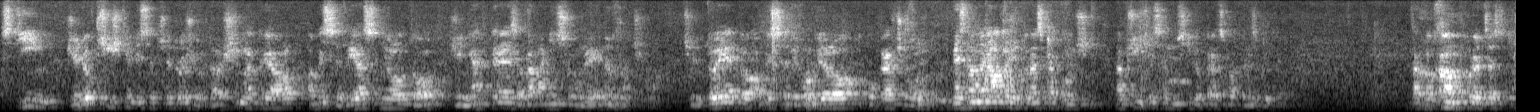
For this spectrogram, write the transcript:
s tím, že do příště by se předložil další materiál, aby se vyjasnilo to, že některé zadání jsou nejednoznačná. Čili to je to, aby se vyhovělo a pokračovalo. Neznamená to, že to dneska končí. Na příště se musí dopracovat ten zbytek. Tak to chápu procesně.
